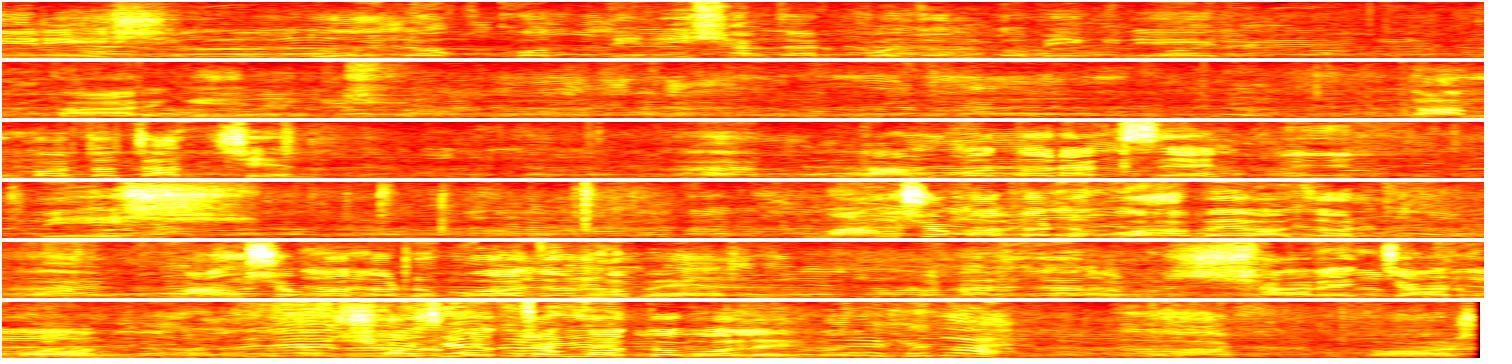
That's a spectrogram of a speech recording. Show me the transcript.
তিরিশ। দুই লক্ষ তিরিশ হাজার পর্যন্ত বিক্রির টার্গেট দাম কত চাচ্ছেন? দাম কত রাখছে? বিশ। মাংস কতটুকু হবে ওজন? মাংস কতটুকু ওজন হবে? সাড়ে চার মন। সর্বোচ্চ কত বলে? দশ।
